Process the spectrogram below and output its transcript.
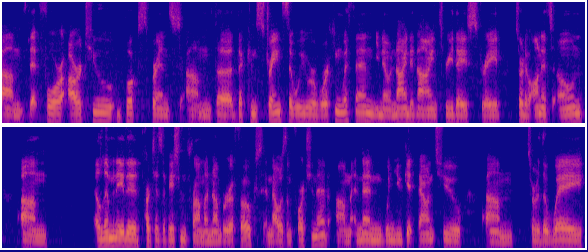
um, that for our two book sprints, um, the, the constraints that we were working within, you know, nine to nine, three days straight, sort of on its own, um, eliminated participation from a number of folks, and that was unfortunate. Um, and then when you get down to um, sort of the way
